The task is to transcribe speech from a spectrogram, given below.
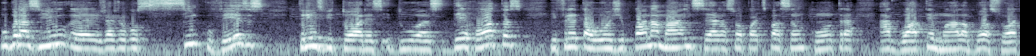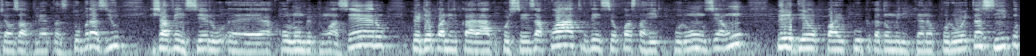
O Brasil é, já jogou cinco vezes três vitórias e duas derrotas. Enfrenta hoje Panamá e encerra sua participação contra a Guatemala. Boa sorte aos atletas do Brasil, que já venceram é, a Colômbia por 1 a 0 perdeu para Nicarágua por 6 a 4 venceu Costa Rica por 11 a 1 perdeu para a República Dominicana por 8 a 5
